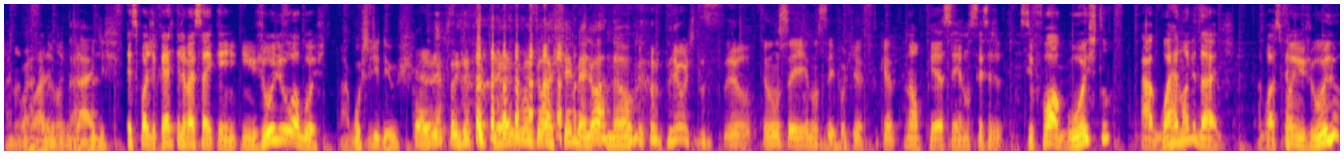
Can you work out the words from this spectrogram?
Aguarda Aguardem em novidades. Esse podcast, ele vai sair quem? Em julho ou agosto? Agosto de Deus. Cara, eu ia fazer essa piada, mas eu achei melhor não. Meu Deus do céu. Eu não sei, eu não sei por quê. Tu quer... Não, porque assim, eu não sei se... Se for agosto, aguarde novidades. Agora, se for em julho,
